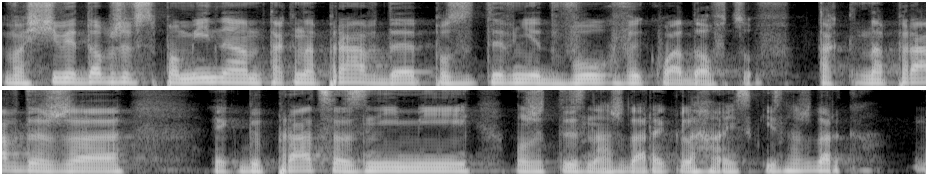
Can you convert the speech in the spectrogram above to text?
właściwie dobrze wspominam tak naprawdę pozytywnie dwóch wykładowców. Tak naprawdę, że jakby praca z nimi, może ty znasz Darek Lechański, znasz Darka? E,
